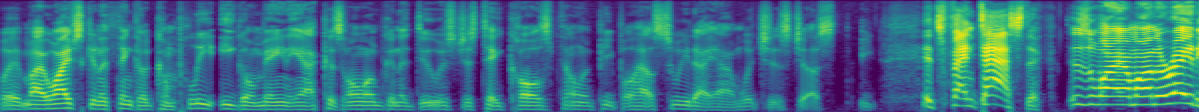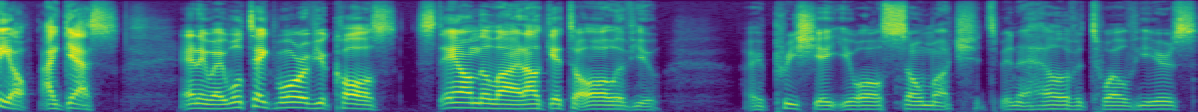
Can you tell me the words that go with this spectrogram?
My wife's going to think a complete egomaniac because all I'm going to do is just take calls telling people how sweet I am, which is just, it's fantastic. This is why I'm on the radio, I guess. Anyway, we'll take more of your calls. Stay on the line. I'll get to all of you. I appreciate you all so much. It's been a hell of a 12 years.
